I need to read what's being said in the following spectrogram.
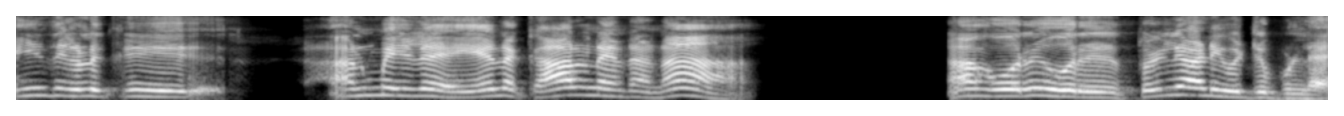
ஐந்துகளுக்கு அண்மையில் என்ன காரணம் என்னன்னா நாங்கள் ஒரு ஒரு தொழிலாளி வீட்டு பிள்ளை.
